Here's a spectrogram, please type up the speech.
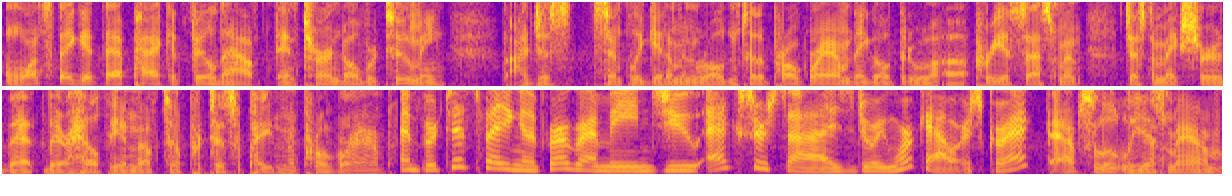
Once they get that packet filled out and turned over to me, I just simply get them enrolled into the program. They go through a pre assessment just to make sure that they're healthy enough to participate in the program. And participating in the program means you exercise during work hours, correct? Absolutely. Yes, ma'am.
